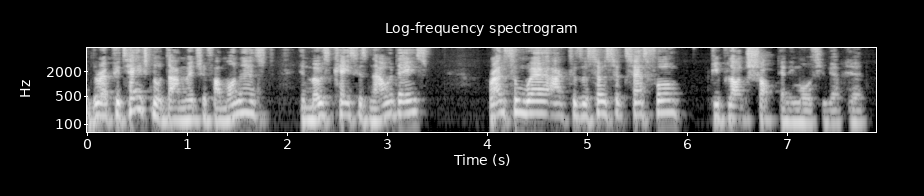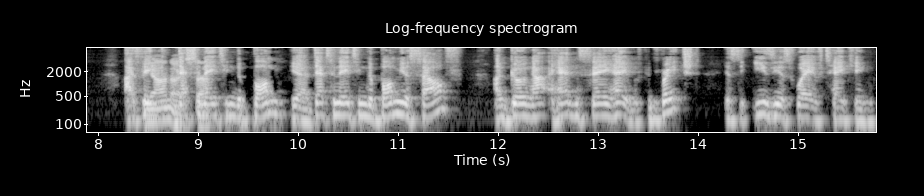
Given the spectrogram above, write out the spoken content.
The reputational damage, if I'm honest, in most cases nowadays, ransomware actors are so successful, people aren't shocked anymore if you get hit. I think yeah, I detonating the bomb, yeah, detonating the bomb yourself and going out ahead and saying, "Hey, we've been breached," is the easiest way of taking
